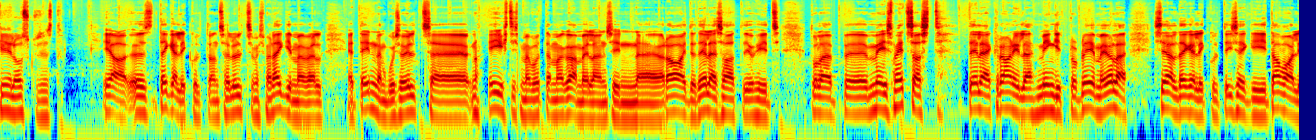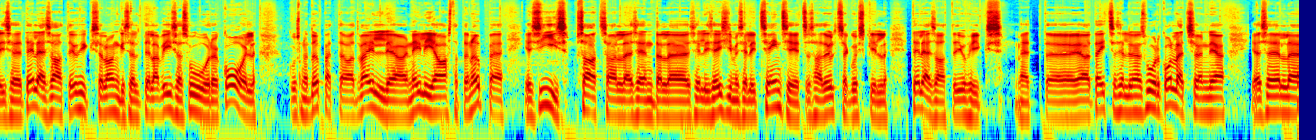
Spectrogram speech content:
keeleoskusest ja tegelikult on seal üldse, mis me nägime veel, et ennem kui sa üldse noh, Eestis me võtame ka, meil on siin raadio, telesaatejuhid, tuleb mees metsast teleekraanile, mingit probleemi ei ole. seal tegelikult isegi tavalise telesaate juhiks, seal ongi seal Televiisa suur kool, kus nad õpetavad välja neli aastat on õpe ja siis saad sa alles endale sellise esimese litsentsi, et sa saad üldse kuskil telesaatejuhiks, et ja täitsa selline suur kolledž on ja, ja selle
